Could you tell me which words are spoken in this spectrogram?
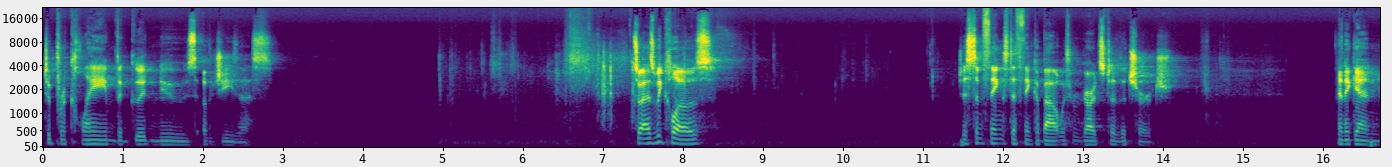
to proclaim the good news of Jesus. So, as we close, just some things to think about with regards to the church. And again,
